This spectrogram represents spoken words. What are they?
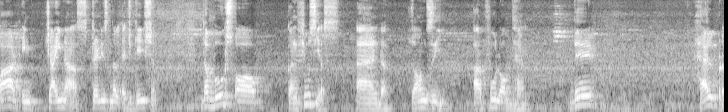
part in China's traditional education. The books of Confucius and Zhuangzi are full of them. They helped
